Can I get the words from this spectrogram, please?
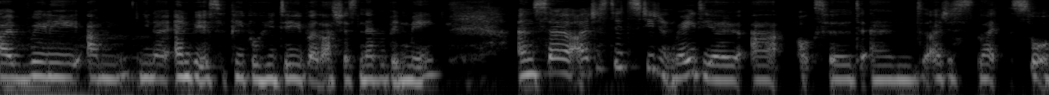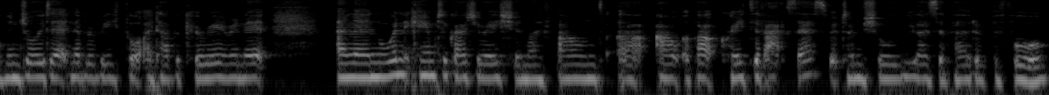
I really am, you know, envious of people who do, but that's just never been me. And so I just did student radio at Oxford and I just like sort of enjoyed it, never really thought I'd have a career in it. And then when it came to graduation, I found uh, out about Creative Access, which I'm sure you guys have heard of before.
